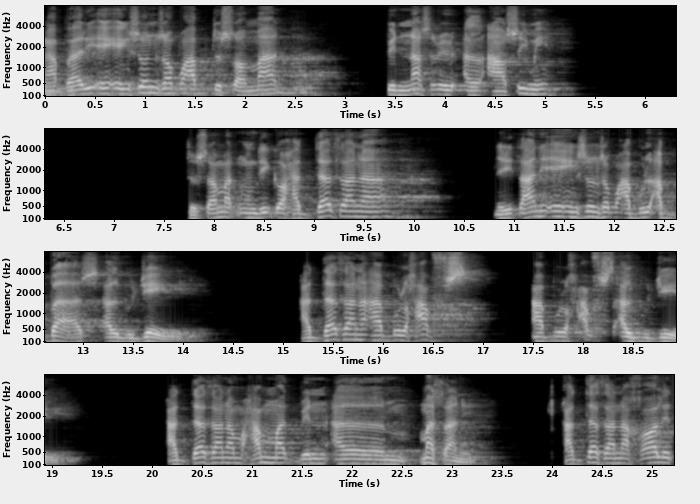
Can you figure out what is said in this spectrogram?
Ngabari ing ingsun sapa Abdus Samad bin Nasr Al-Asimi? Abdus Samad ngendika haddatsana. Nyeritani ing ingsun sapa Abdul Abbas Al-Bujairi Haddatsana Abdul Hafs Abdul Hafs Al-Bujiri. Haddatsana Muhammad bin Al-Masani. Haddatsana Khalid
